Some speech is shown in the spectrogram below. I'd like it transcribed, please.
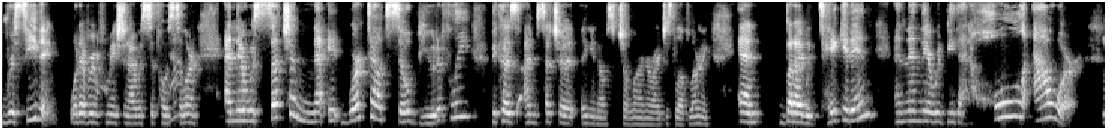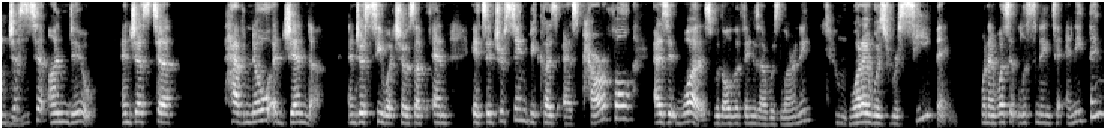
receiving whatever information I was supposed to learn. And there was such a it worked out so beautifully because I'm such a you know, I'm such a learner. I just love learning. And but I would take it in and then there would be that whole hour mm-hmm. just to undo and just to have no agenda and just see what shows up. And it's interesting because, as powerful as it was with all the things I was learning, mm-hmm. what I was receiving when I wasn't listening to anything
